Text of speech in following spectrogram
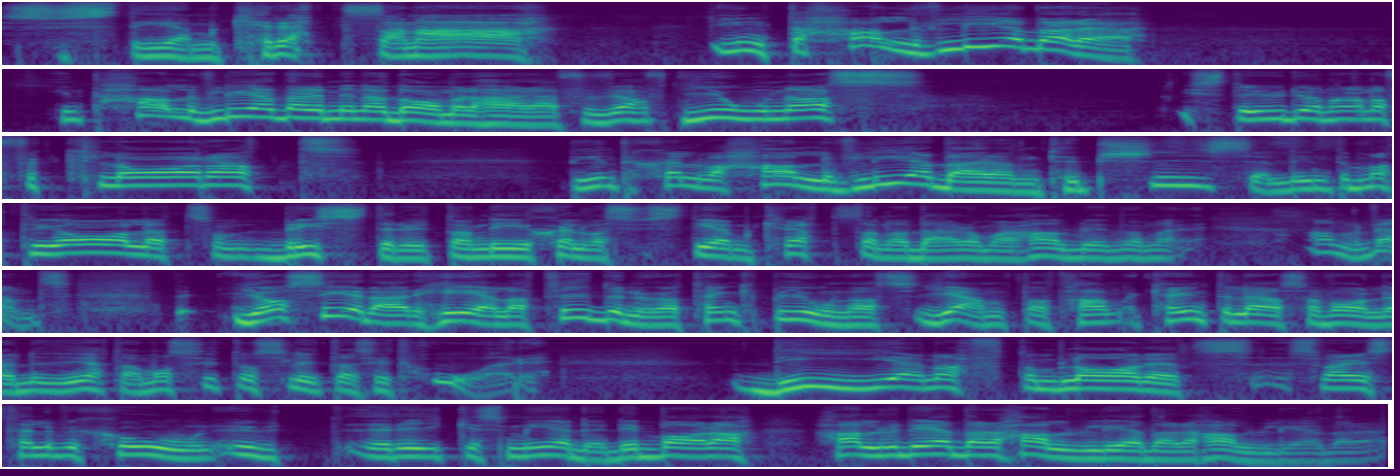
systemkretsarna. Inte halvledare. Inte halvledare mina damer och herrar, för vi har haft Jonas i studion. Han har förklarat. Det är inte själva halvledaren, typ kisel. Det är inte materialet som brister, utan det är själva systemkretsarna där de här halvledarna används. Jag ser det här hela tiden nu. Jag tänker på Jonas jämt att han kan inte läsa vanliga nyheter. Han måste sitta och slita sitt hår. DN, Aftonbladet, Sveriges Television, utrikesmedier. Det är bara halvledare, halvledare, halvledare.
